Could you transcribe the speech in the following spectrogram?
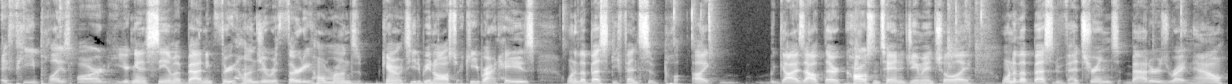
if he plays hard, you're to see him at batting 300 with 30 home runs, guaranteed to be an All Star. Ke'Bryan Hayes, one of the best defensive like guys out there. Carlos Santana, Ji-Man Choi, one of the best veterans batters right now.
